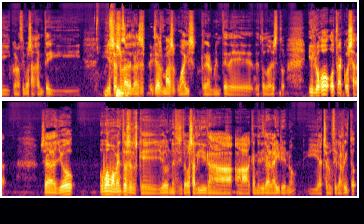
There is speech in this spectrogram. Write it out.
y conocimos a gente y, y eso es Sí, una de las experiencias más guays realmente de, de todo esto. Y luego otra cosa, o sea, yo hubo momentos en los que yo necesitaba salir a, a que me diera el aire, ¿no? Y a echar un cigarrito.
